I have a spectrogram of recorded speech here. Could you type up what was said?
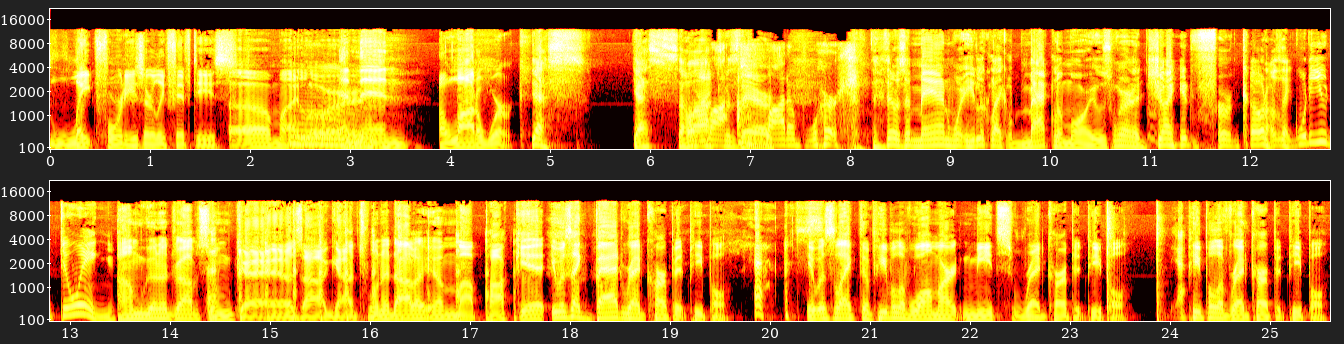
late 40s, early 50s. oh my lord. and then a lot of work. yes, yes, a, lot, was there. A lot of work. There was a man where he looked like Macklemore. He was wearing a giant fur coat. I was like, what are you doing? I'm gonna drop some cash. I got twenty dollar in my pocket. It was like bad red carpet people. It was like the people of Walmart meets red carpet people. People of red carpet people.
